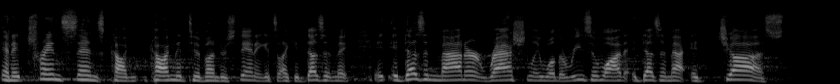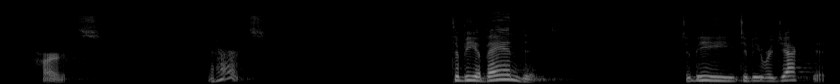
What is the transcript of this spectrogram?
and it transcends cog- cognitive understanding. It's like it doesn't make it, it doesn't matter rationally well the reason why it doesn't matter it just hurts. It hurts. To be abandoned to be to be rejected.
